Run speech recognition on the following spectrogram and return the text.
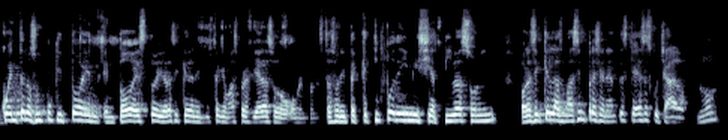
cuéntanos un poquito en, en, todo esto y ahora sí que de la industria que más prefieras o, o, en donde estás ahorita, ¿qué tipo de iniciativas son ahora sí que las más impresionantes que hayas escuchado? ¿no?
